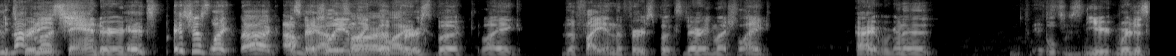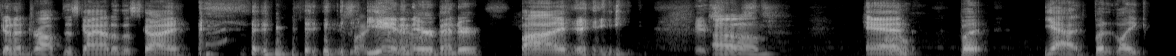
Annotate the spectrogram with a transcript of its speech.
It's not pretty much. standard. It's it's just like uh, especially in like the first book like the fight in the first book's very much like all right we're gonna just- you're, we're just gonna drop this guy out of the sky like, he ain't an airbender bye it's um, and brutal. but yeah but like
